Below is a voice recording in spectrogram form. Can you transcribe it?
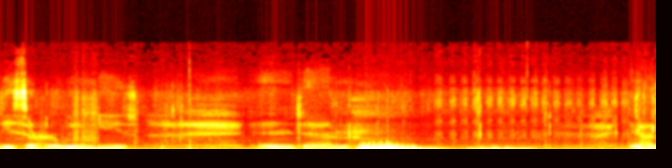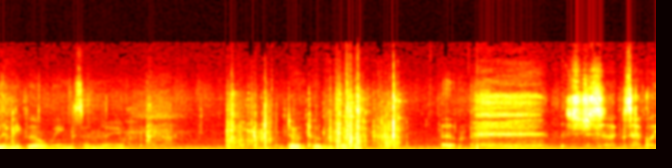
These are her wingies. And um, you know how they make little wings and they don't totally cover. Um, it's just exactly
